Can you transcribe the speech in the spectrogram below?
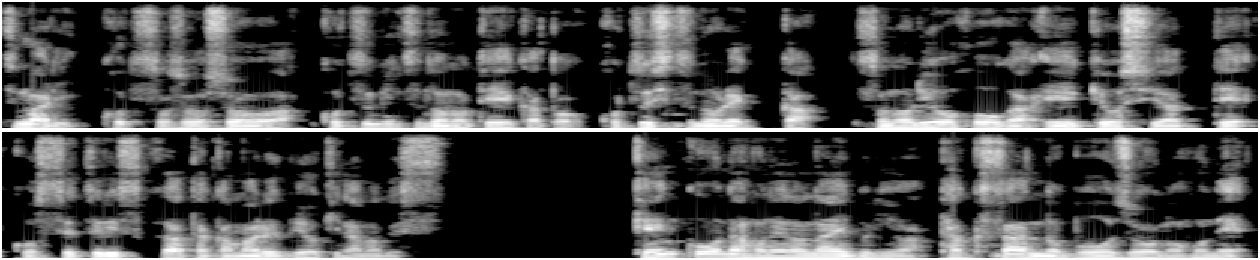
つまり骨粗鬆症は骨密度の低下と骨質の劣化、その両方が影響し合って骨折リスクが高まる病気なのです。健康な骨の内部にはたくさんの棒状の骨、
